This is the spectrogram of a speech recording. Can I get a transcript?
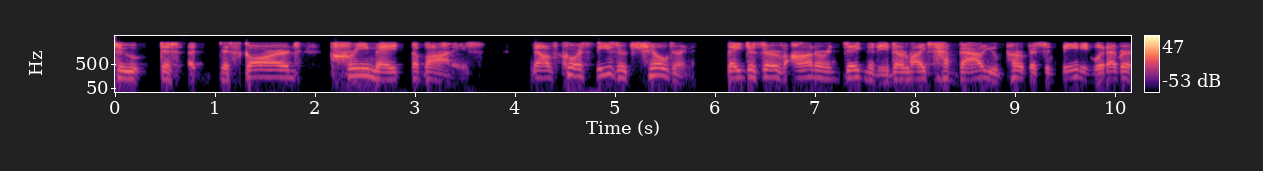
to dis- uh, discard, cremate the bodies. Now, of course, these are children. They deserve honor and dignity. Their lives have value, purpose, and meaning. Whatever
